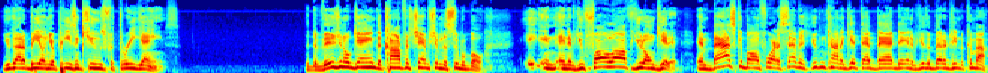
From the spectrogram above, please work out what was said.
you got to be on your p's and q's for three games: the divisional game, the conference championship, the Super Bowl. And, and if you fall off, you don't get it. In basketball, in four out of seven, you can kind of get that bad day, and if you're the better team to come out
